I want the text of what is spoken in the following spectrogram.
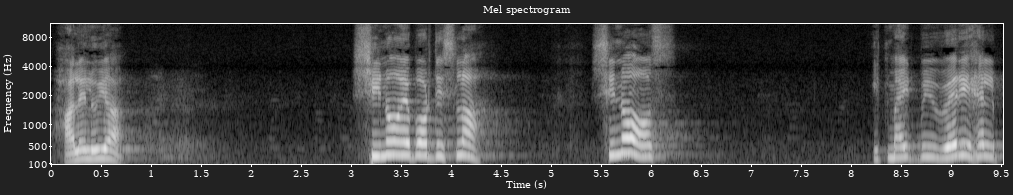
Hallelujah. She know about this law. She knows it might be very help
